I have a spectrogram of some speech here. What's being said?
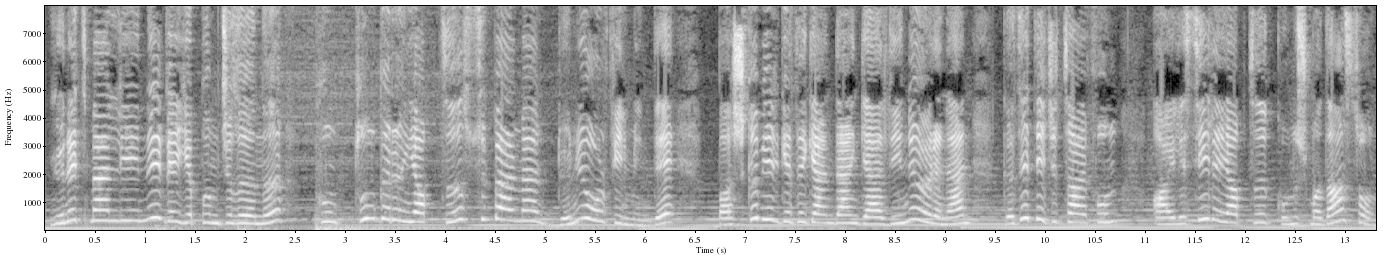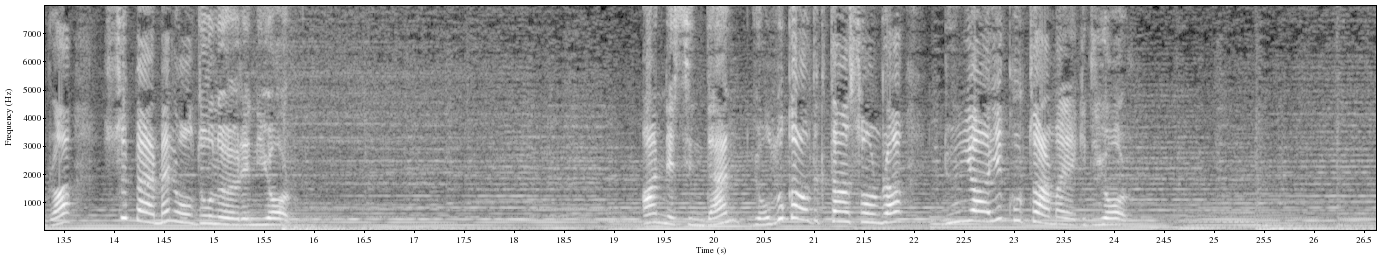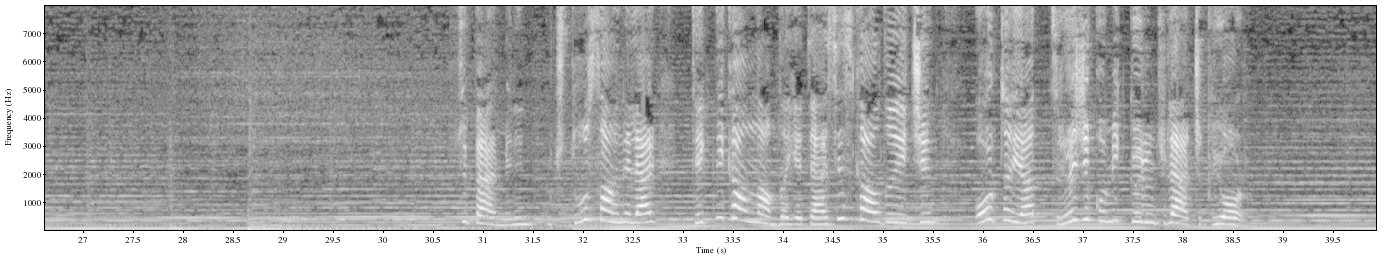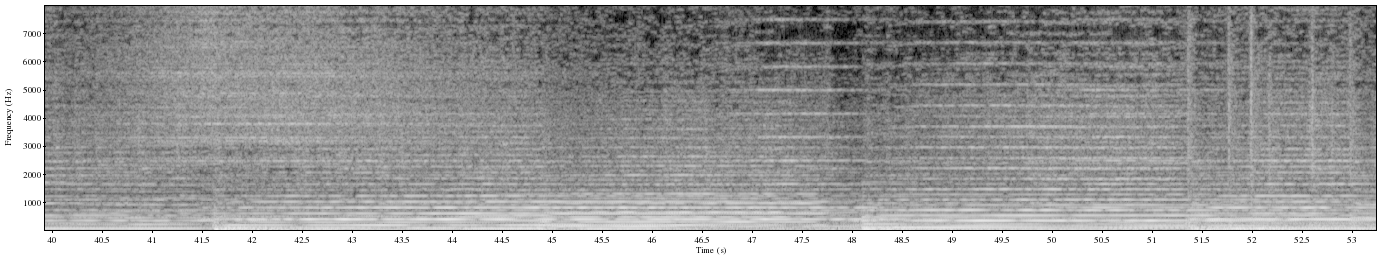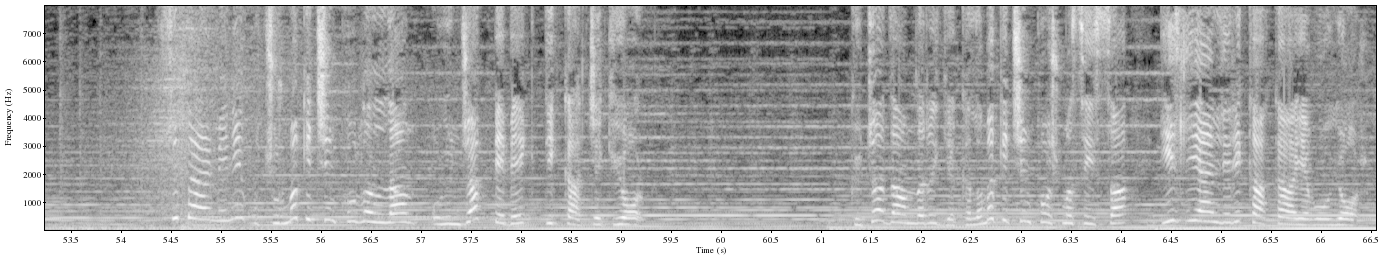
Yönetmenliğini ve yapımcılığını Kunt Tulgar'ın yaptığı Süpermen Dönüyor filminde başka bir gezegenden geldiğini öğrenen gazeteci Tayfun ailesiyle yaptığı konuşmadan sonra Süpermen olduğunu öğreniyor. Annesinden yolluk aldıktan sonra dünyayı kurtarmaya gidiyor. Süpermen'in uçtuğu sahneler teknik anlamda yetersiz kaldığı için ortaya trajikomik görüntüler çıkıyor. Süpermen'i uçurmak için kullanılan oyuncak bebek dikkat çekiyor. Kötü adamları yakalamak için koşmasıysa izleyenleri kahkahaya boğuyor.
